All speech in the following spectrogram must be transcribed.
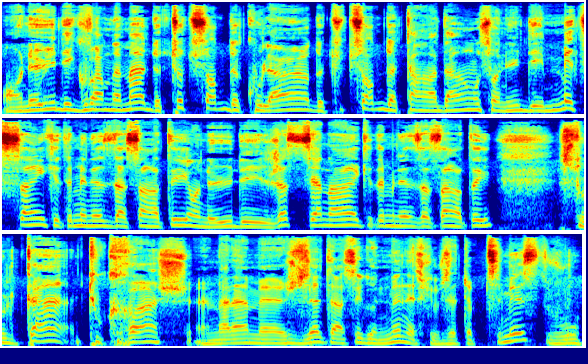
On a eu des gouvernements de toutes sortes de couleurs, de toutes sortes de tendances. On a eu des médecins qui étaient ministres de la Santé. On a eu des gestionnaires qui étaient ministres de la Santé. Tout le temps tout croche. Euh, Madame euh, Gisèle Tassé-Goodman, est-ce que vous êtes optimiste, vous?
